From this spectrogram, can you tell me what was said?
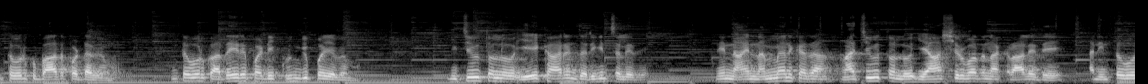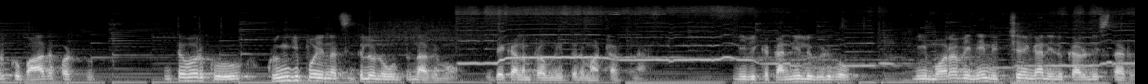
ఇంతవరకు బాధపడ్డావేమో ఇంతవరకు అధైర్యపడి కృంగిపోయేవేమో నీ జీవితంలో ఏ కార్యం జరిగించలేదే. నేను ఆయన నమ్మాను కదా నా జీవితంలో ఏ ఆశీర్వాదం నాకు రాలేదే అని ఇంతవరకు బాధపడుతూ ఇంతవరకు కృంగిపోయిన స్థితిలో నువ్వు ఉంటున్నావేమో ఉదయకాలం ప్రభు నీతో మాట్లాడుతున్నాడు. నీవిక కన్నీళ్ళు విడువవు. నీ మొరవిని నిశ్చయంగా నిన్ను కరుణిస్తాడు.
